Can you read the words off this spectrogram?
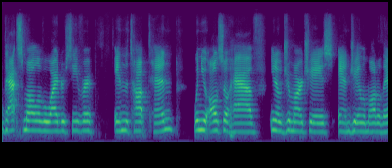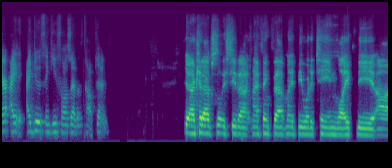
that small of a wide receiver in the top 10, when you also have, you know, Ja'Marr Chase and Jaylen Waddle there, I, I do think he falls out of the top 10. Yeah, I could absolutely see that. And I think that might be what a team like the uh,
